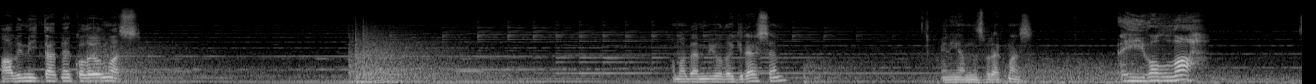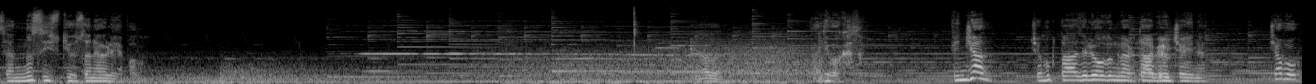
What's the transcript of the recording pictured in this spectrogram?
Abimi ikna etmek kolay olmaz. Ama ben bir yola girersem beni yalnız bırakmaz. Eyvallah. Sen nasıl istiyorsan öyle yapalım. Eyvallah. Hadi bakalım. Fincan, çabuk tazeli oğlum Mert abinin çayını. Çabuk.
